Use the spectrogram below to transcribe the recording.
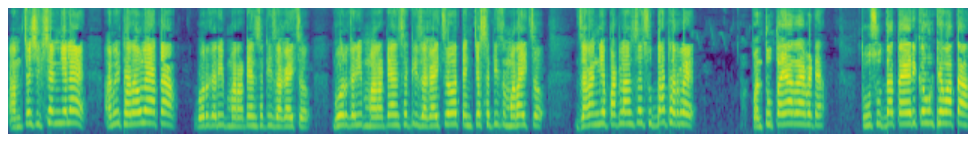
आमचं शिक्षण गेलंय आम्ही ठरवलंय आता गोरगरीब मराठ्यांसाठी जगायचं गोरगरीब मराठ्यांसाठी जगायचं त्यांच्यासाठीच मरायचं. जरांगे पाटलांचं सुद्धा ठरलंय. पण तू तयार राह बेट्या. तू सुद्धा तयारी करून ठेव आता.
